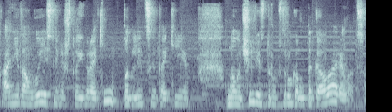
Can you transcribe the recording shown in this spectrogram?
Они там выяснили, что игроки, подлецы такие, научились друг с другом договариваться.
